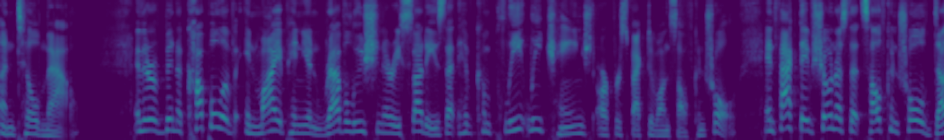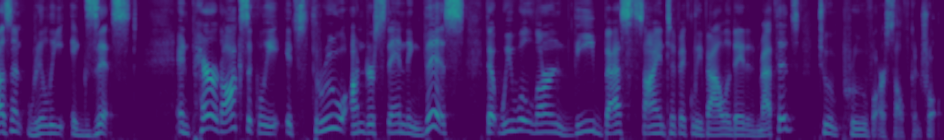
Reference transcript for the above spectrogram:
until now. And there have been a couple of, in my opinion, revolutionary studies that have completely changed our perspective on self control. In fact, they've shown us that self control doesn't really exist. And paradoxically, it's through understanding this that we will learn the best scientifically validated methods to improve our self control.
